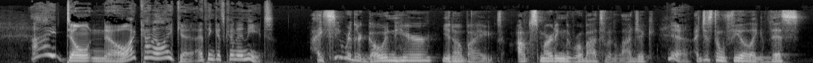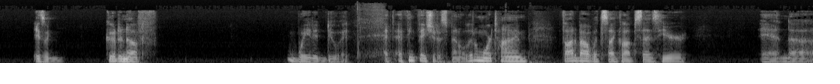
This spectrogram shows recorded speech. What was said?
I don't know. I kind of like it. I think it's kind of neat. I see where they're going here, you know, by outsmarting the robots with logic. Yeah. I just don't feel like this is a good enough way to do it. I, I think they should have spent a little more time, thought about what Cyclops says here, and uh,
